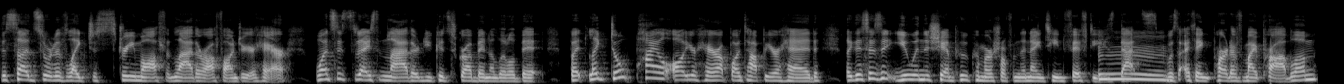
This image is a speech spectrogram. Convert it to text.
The suds sort of like just stream off and lather off onto your hair. Once it's nice and lathered, you could scrub in a little bit. But like don't pile all your hair up on top of your head. Like this isn't you in the shampoo commercial from the 1950s. That's Mm. was I think part of my problem.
